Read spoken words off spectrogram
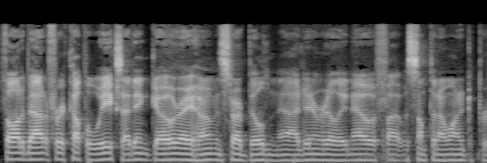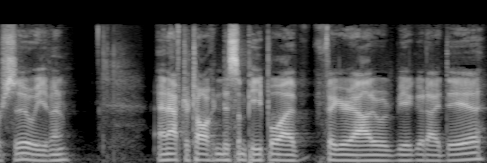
thought about it for a couple weeks. I didn't go right home and start building it. I didn't really know if it was something I wanted to pursue even. And after talking to some people, I figured out it would be a good idea.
